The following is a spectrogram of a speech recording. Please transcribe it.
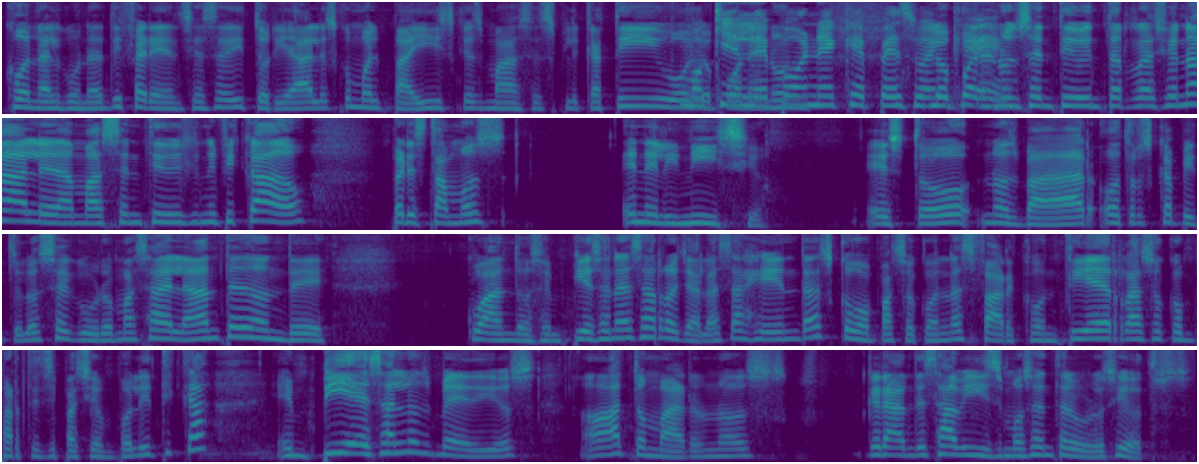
con algunas diferencias editoriales, como El País, que es más explicativo. Como lo quien le en un- pone qué peso en lo qué. pone en un sentido internacional, le da más sentido y significado, pero estamos en el inicio. Esto nos va a dar otros capítulos seguro más adelante donde cuando se empiezan a desarrollar las agendas, como pasó con las FARC, con tierras o con participación política, empiezan los medios a tomar unos grandes abismos entre unos y otros.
